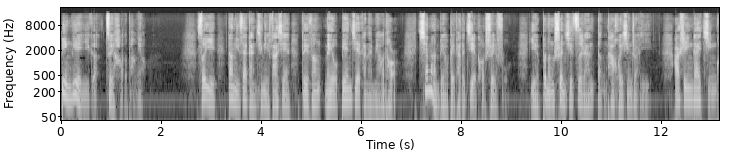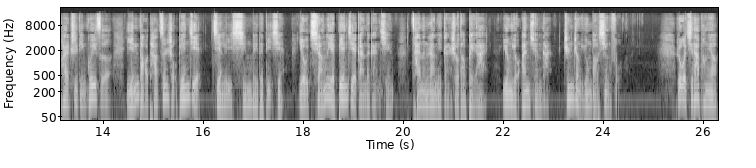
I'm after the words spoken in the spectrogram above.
并列一个最好的朋友，所以当你在感情里发现对方没有边界感的苗头，千万不要被他的借口说服，也不能顺其自然等他回心转意，而是应该尽快制定规则，引导他遵守边界，建立行为的底线。有强烈边界感的感情，才能让你感受到被爱，拥有安全感，真正拥抱幸福。如果其他朋友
